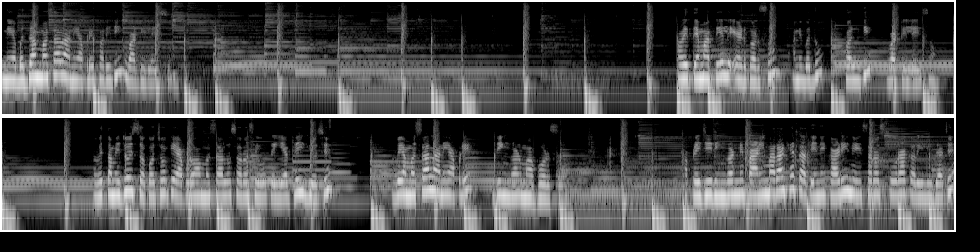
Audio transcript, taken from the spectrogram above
ને આ બધા મસાલાને આપણે ફરીથી વાટી લઈશું. હવે તેમાં તેલ એડ કરશું અને બધું ફરીથી વાટી લઈશું. હવે તમે જોઈ શકો છો કે આપણો આ મસાલો સરસ એવો તૈયાર થઈ ગયો છે. હવે આ મસાલાને આપણે રીંગણમાં ભરશું. આપણે જે રીંગણને પાણીમાં રાખ્યા હતા તેને કાઢીને સરસ કોરા કરી લીધા છે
